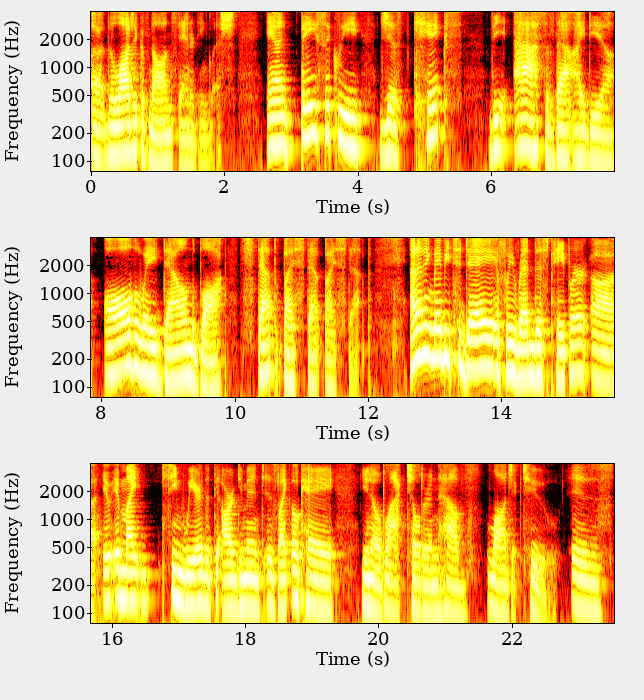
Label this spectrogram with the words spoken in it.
uh, The Logic of Non Standard English, and basically just kicks the ass of that idea all the way down the block, step by step by step. And I think maybe today, if we read this paper, uh, it, it might seem weird that the argument is like, okay, you know, black children have logic too. Is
